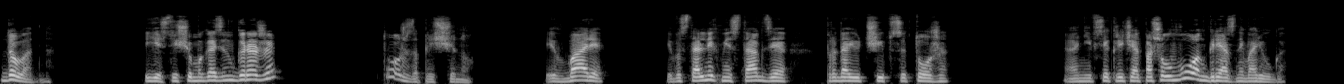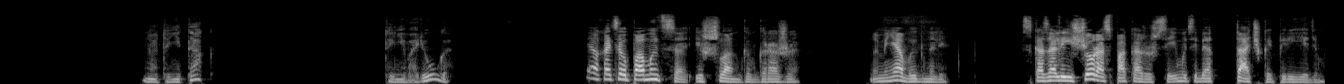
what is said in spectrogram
«Да ладно. Есть еще магазин в гараже?» тоже запрещено. И в баре, и в остальных местах, где продают чипсы, тоже. Они все кричат «Пошел вон, грязный ворюга!» Но это не так. Ты не ворюга. Я хотел помыться из шланга в гараже, но меня выгнали. Сказали, еще раз покажешься, и мы тебя тачкой переедем.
